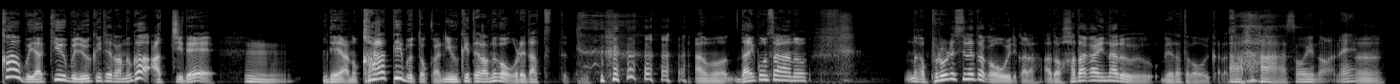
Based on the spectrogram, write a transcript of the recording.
カー部、野球部に受けてたのがあっちで、うん。で、あの、空手部とかに受けてたのが俺だっつって、ね、あの、大根さん、あの、なんかプロレスネタが多いから、あと裸になるネタとか多いからさ。ああ、そういうのはね。うん。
